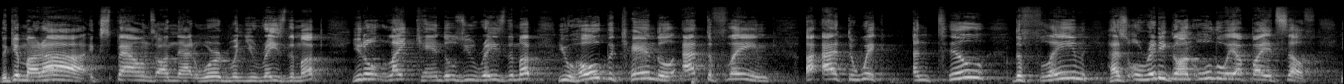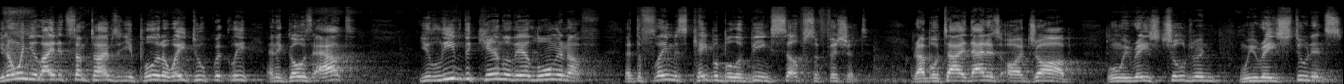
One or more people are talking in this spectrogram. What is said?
The Gemara expounds on that word when you raise them up. You don't light candles, you raise them up. You hold the candle at the flame, uh, at the wick, until the flame has already gone all the way up by itself. You know when you light it sometimes and you pull it away too quickly and it goes out? You leave the candle there long enough that the flame is capable of being self sufficient. Rabotai, that is our job when we raise children, when we raise students,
